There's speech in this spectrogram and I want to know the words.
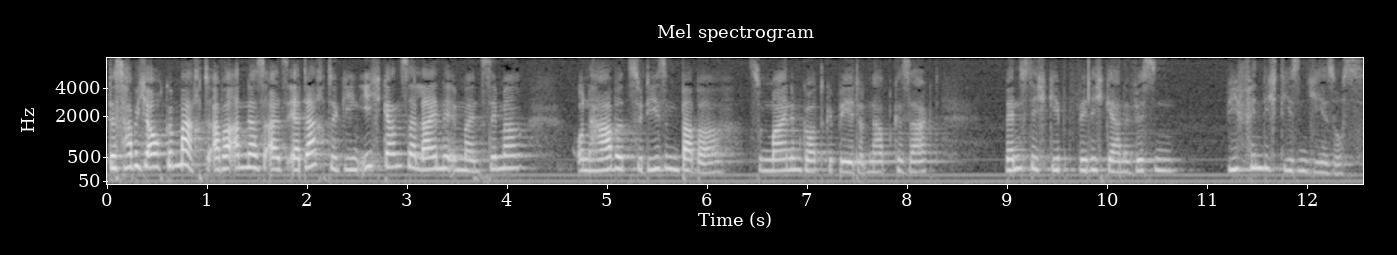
Das habe ich auch gemacht, aber anders als er dachte, ging ich ganz alleine in mein Zimmer und habe zu diesem Baba, zu meinem Gott gebetet und habe gesagt, wenn es dich gibt, will ich gerne wissen, wie finde ich diesen Jesus?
